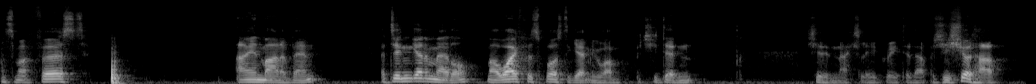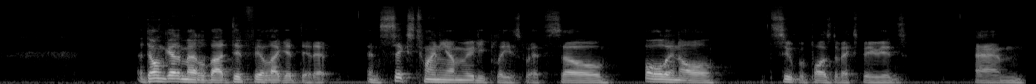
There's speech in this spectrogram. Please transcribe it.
It's my first Ironman event. I didn't get a medal. My wife was supposed to get me one, but she didn't. She didn't actually agree to that, but she should have. I don't get a medal, but I did feel like I did it. And 620 I'm really pleased with. So all in all, super positive experience. Um,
